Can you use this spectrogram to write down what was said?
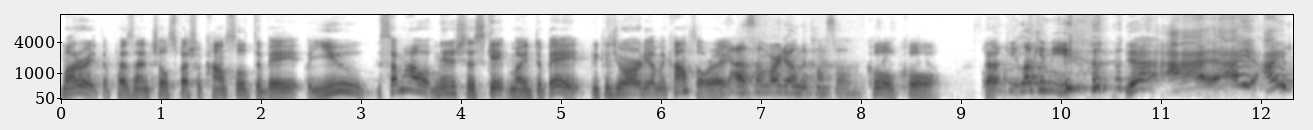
moderate the presidential special council debate, but you somehow managed to escape my debate because you're already on the council, right? Yes, I'm already on the council. Cool, cool. That, lucky, lucky me. yeah, I, I, I,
